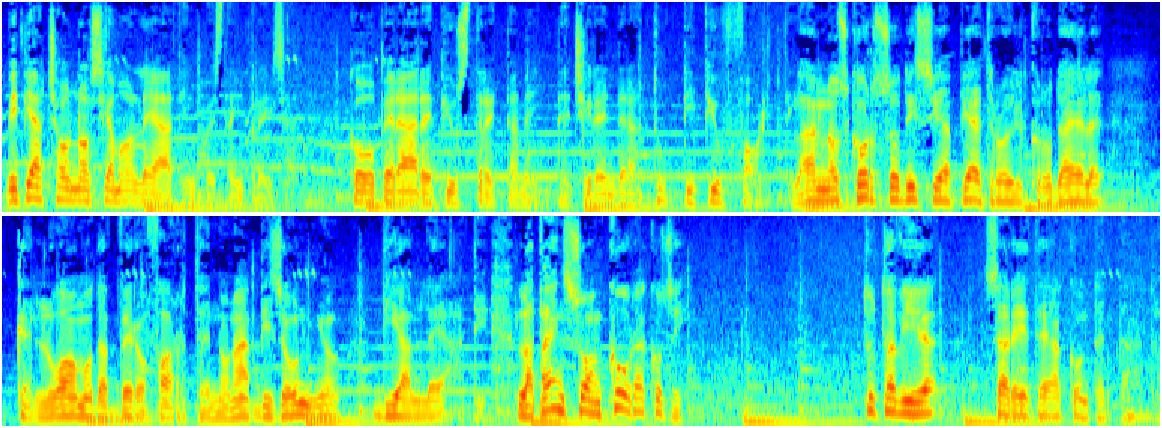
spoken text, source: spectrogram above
Vi piaccia o no, siamo alleati in questa impresa. Cooperare più strettamente ci renderà tutti più forti. L'anno scorso dissi a Pietro il Crudele che l'uomo davvero forte non ha bisogno di alleati. La penso ancora così. Tuttavia, sarete accontentato.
